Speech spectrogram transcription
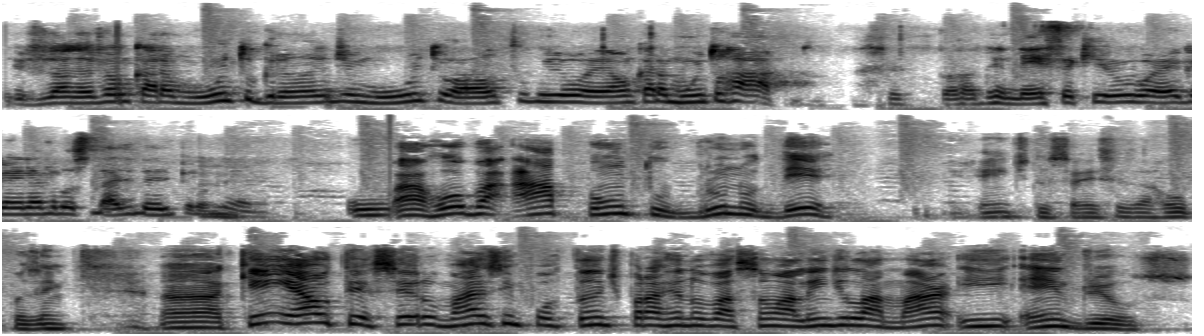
O Vila Nova é um cara muito grande, muito alto, e o Oe é um cara muito rápido. Então a tendência é que o Oe ganhe na velocidade dele, pelo menos. O arroba a.brunod Gente do céu, esses arropas, hein? Uh, quem é o terceiro mais importante para a renovação, além de Lamar e Andrews?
